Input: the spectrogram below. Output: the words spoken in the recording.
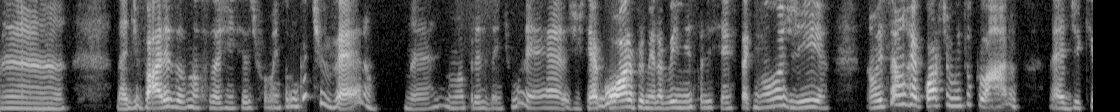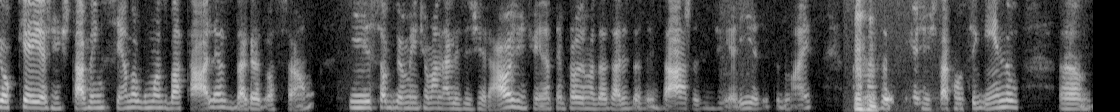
uh, né, de várias das nossas agências de fomento nunca tiveram né, uma presidente mulher. A gente tem agora a primeira ministra de Ciência e Tecnologia. Então, isso é um recorte muito claro né, de que, ok, a gente está vencendo algumas batalhas da graduação, e isso, obviamente, é uma análise geral. A gente ainda tem problema das áreas das exatas, engenharias e tudo mais, uhum. mas a gente está conseguindo uh,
